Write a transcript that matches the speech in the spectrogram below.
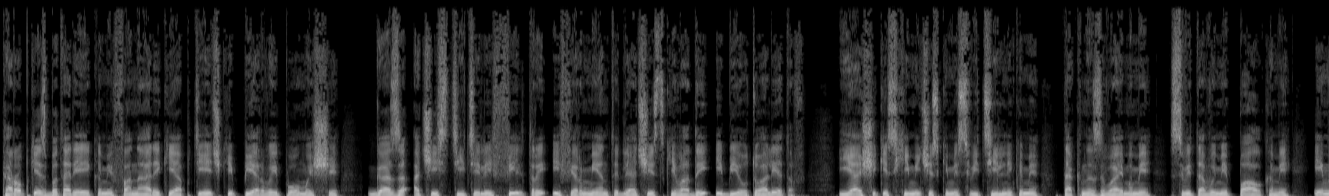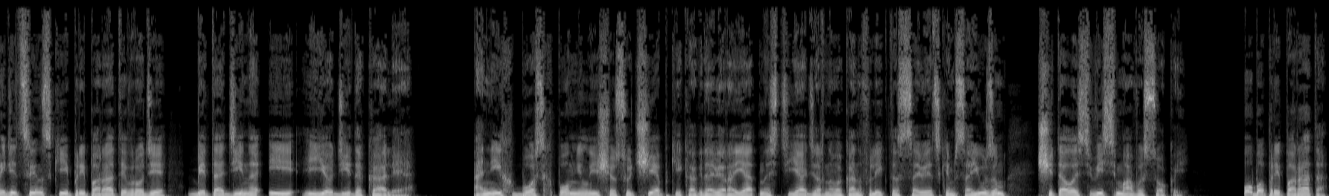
коробки с батарейками, фонарики, аптечки, первой помощи, газоочистители, фильтры и ферменты для очистки воды и биотуалетов, ящики с химическими светильниками, так называемыми световыми палками и медицинские препараты вроде бетадина и йодида калия. О них Босх помнил еще с учебки, когда вероятность ядерного конфликта с Советским Союзом считалась весьма высокой. Оба препарата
